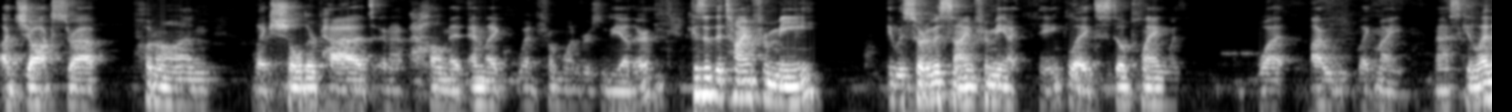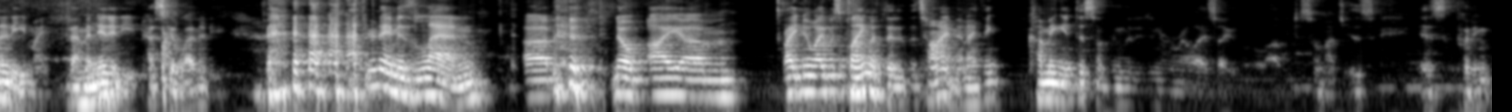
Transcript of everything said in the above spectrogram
a jock strap, put on like shoulder pads and a helmet, and like went from one version to the other. Because at the time, for me, it was sort of a sign for me. I think like still playing with what I like my masculinity, my femininity, masculinity. If your name is Len, um, no, I um, I knew I was playing with it at the time, and I think coming into something that I didn't realize I loved so much is is putting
